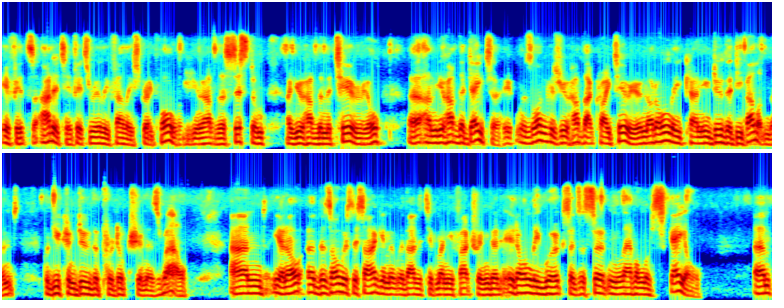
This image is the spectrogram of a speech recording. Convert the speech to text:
if it's additive, it's really fairly straightforward. You have the system and you have the material uh, and you have the data. As long as you have that criteria, not only can you do the development, but you can do the production as well. And, you know, uh, there's always this argument with additive manufacturing that it only works at a certain level of scale. Um,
